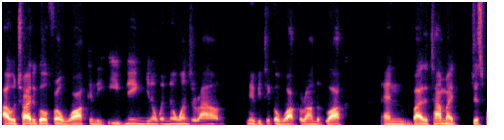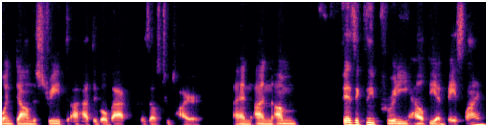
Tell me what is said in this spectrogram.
I would try to go for a walk in the evening, you know, when no one's around, maybe take a walk around the block. And by the time I just went down the street, I had to go back because I was too tired. And and I'm physically pretty healthy at baseline.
